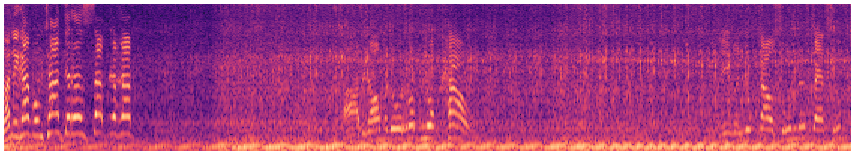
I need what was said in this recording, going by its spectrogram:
สวัสดีครับ ผมชาติเจริญทรัพย์นะครับพาพี่น้องมาดูรถนวดข้าว นี่มันยุค 90 หรือ 80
